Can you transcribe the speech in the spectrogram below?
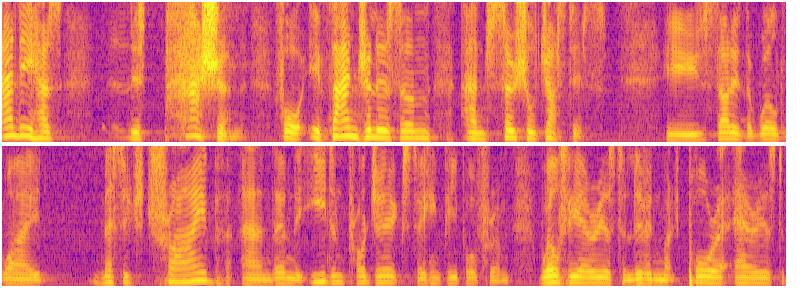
Andy has this passion for evangelism and social justice. He started the worldwide Message Tribe and then the Eden Projects, taking people from wealthy areas to live in much poorer areas to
